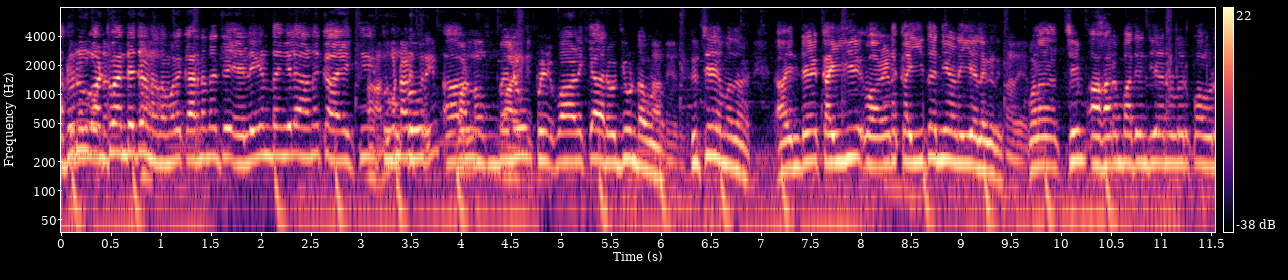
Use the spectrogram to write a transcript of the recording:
അതൊരു അഡ്വാന്റേജ് ആണ്. നമ്മൾ കാരണം എന്താ വെച്ചാൽ ഇലയുണ്ടെങ്കിലാണ് കായ്ക്ക് വാഴയ്ക്ക്. ആരോഗ്യം ഉണ്ടാവുള്ളൂ. തീർച്ചയായും അതെ. തീർച്ചയായും അതിന്റെ കൈ വാഴയുടെ കൈ തന്നെയാണ് ഈ ഇലകൾ. വളർച്ചയും ആഹാരം പാചകം ചെയ്യാനുള്ള ഒരു പവർ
